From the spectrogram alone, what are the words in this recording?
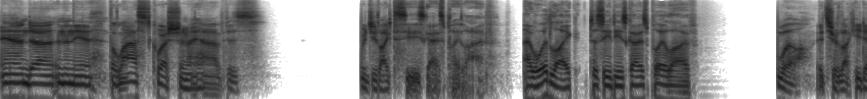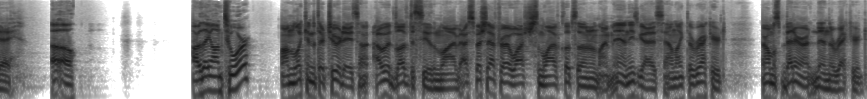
And uh, and then the the last question I have is would you like to see these guys play live? I would like to see these guys play live. Well, it's your lucky day. Uh oh. Are they on tour? I'm looking at their tour dates. I would love to see them live, especially after I watched some live clips of them. I'm like, man, these guys sound like the record. They're almost better than the record.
